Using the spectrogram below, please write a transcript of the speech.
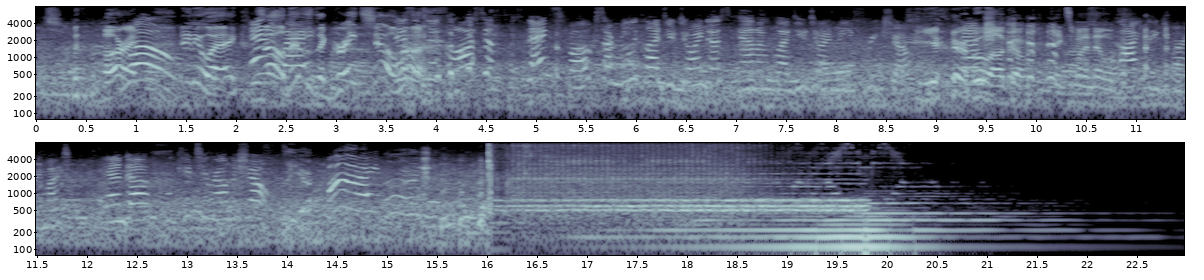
All right. Whoa. Anyway, so Anyway, this is a great show, huh? Isn't awesome? Thanks, folks. I'm really glad you joined us, and I'm glad you joined me, Freak Show. You're And- welcome. Thanks, want to know. Uh, thank you very much. And uh, we'll catch you around the show. See ya. Bye.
